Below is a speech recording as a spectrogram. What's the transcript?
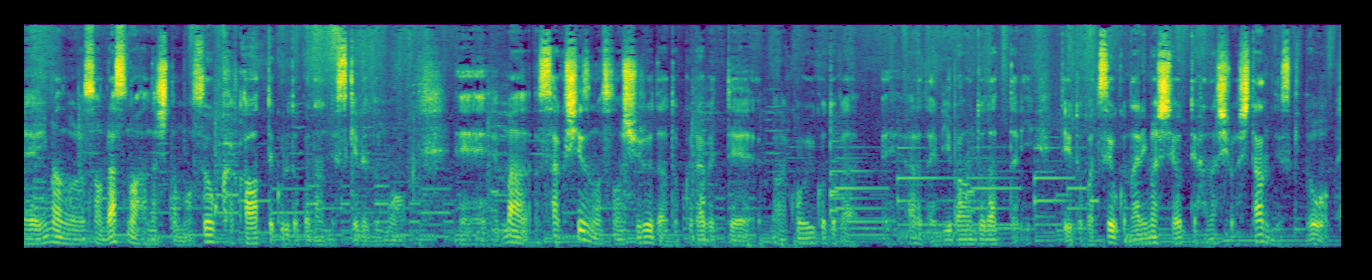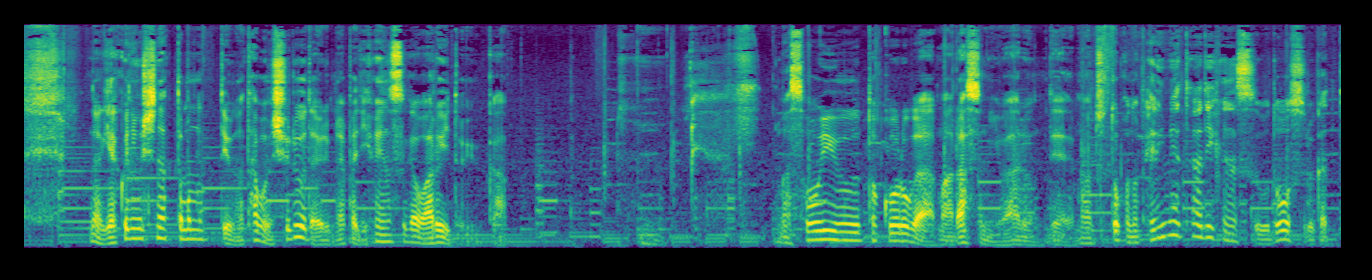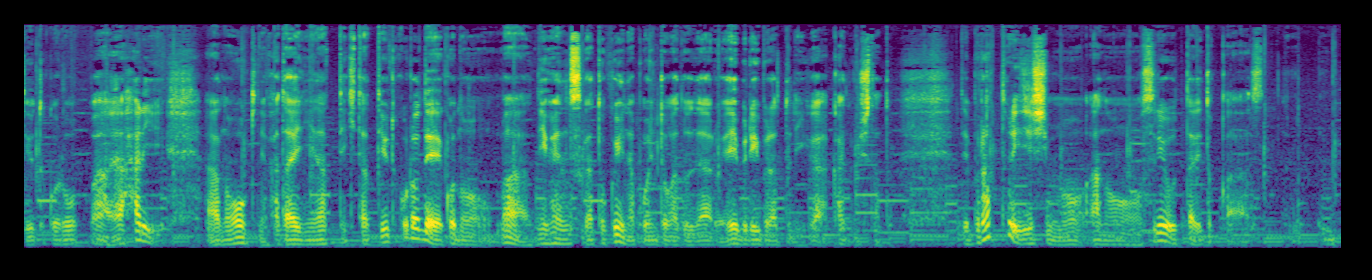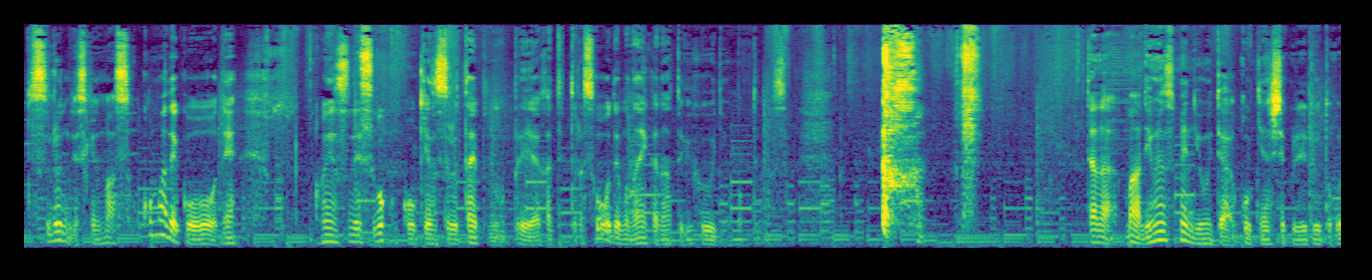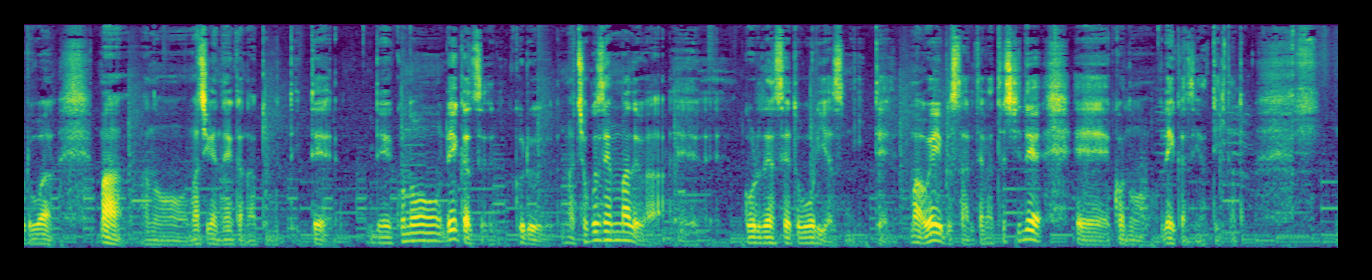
で今のそのラスの話ともすごく関わってくるとこなんですけれども、えー、まあ昨シーズンのそのシュルーダーと比べて、まあ、こういうことが、え、新たにリバウンドだったりっていうとこが強くなりましたよっていう話はしたんですけど逆に失ったものっていうのは多分シュルーダーよりもやっぱりディフェンスが悪いというか、まあ、そういうところが、まあ、ラスにはあるんで、まあ、ちょっとこのペリメーターディフェンスをどうするかっていうところはやはりあの大きな課題になってきたっていうところでこの、まあ、ディフェンスが得意なポイントガードであるエイブリー・ブラッドリーが加入したと。でブラッドリー自身もあのスリーを打ったりとかするんですけど、まあ、そこまでこうねオフェンスですごく貢献するタイプのプレイヤーかって言ったらそうでもないかなというふうに思ってます。ただ、まあ、ディフェンス面においては貢献してくれるところは、まあ、あの間違いないかなと思っていてでこのレイカーズ来る、まあ、直前までは、えー、ゴールデン・ステート・ウォリアーズにいて、まあ、ウェイブされた形で、えー、このレイカーズやってきたと。う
